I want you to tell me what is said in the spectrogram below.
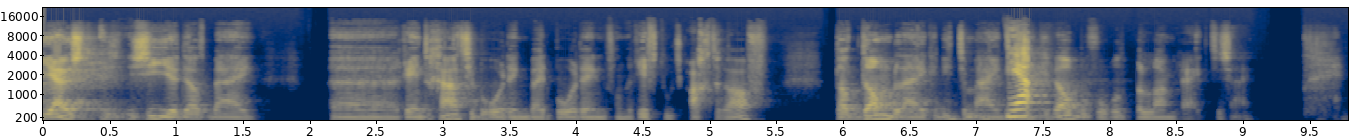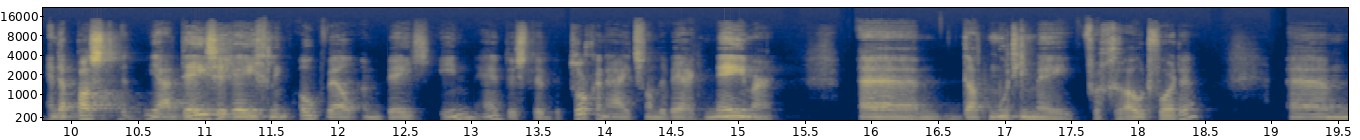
juist zie je dat bij eh reïntegratiebeoordeling, bij de beoordeling van de RIF-toets achteraf, dat dan blijken die termijnen Ja. wel bijvoorbeeld belangrijk te zijn. En daar past ja, deze regeling ook wel een beetje in. Hè? Dus de betrokkenheid van de werknemer, ehm, dat moet hiermee vergroot worden. Ehm,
